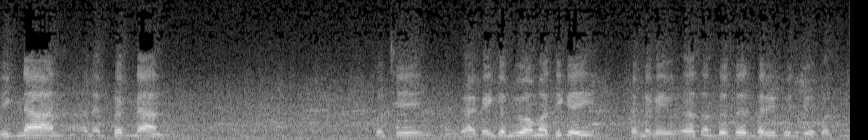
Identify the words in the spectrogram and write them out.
વિજ્ઞાન અને પ્રજ્ઞાન પછી આ કઈ ગમ્યું આમાંથી કઈ? તમને કઈ અસંતોષ જ ફરી પૂછજો પછી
